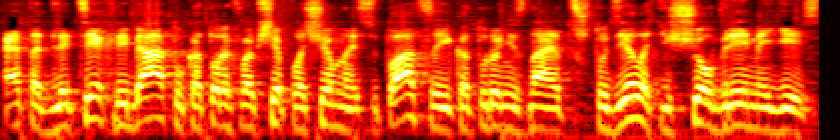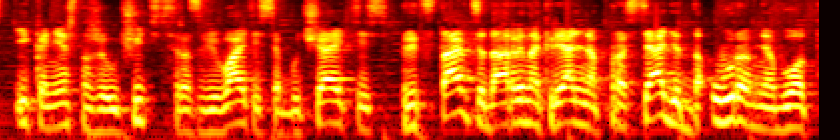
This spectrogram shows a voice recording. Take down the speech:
Это для тех ребят, у которых вообще плачевная ситуация и которые не знают, что делать, еще время есть. И, конечно же, учитесь, развивайтесь, обучайтесь. Представьте, да, рынок реально просядет до уровня вот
